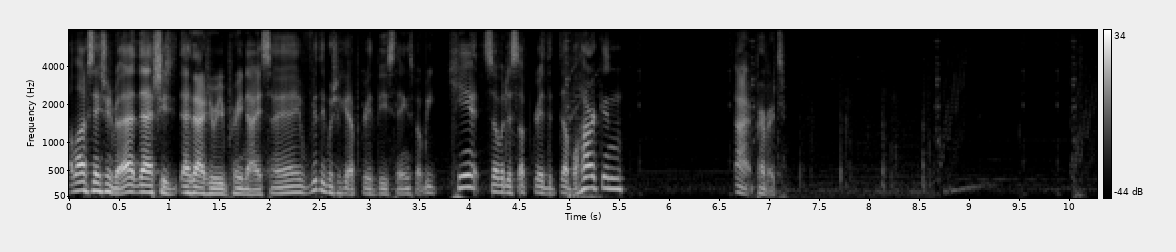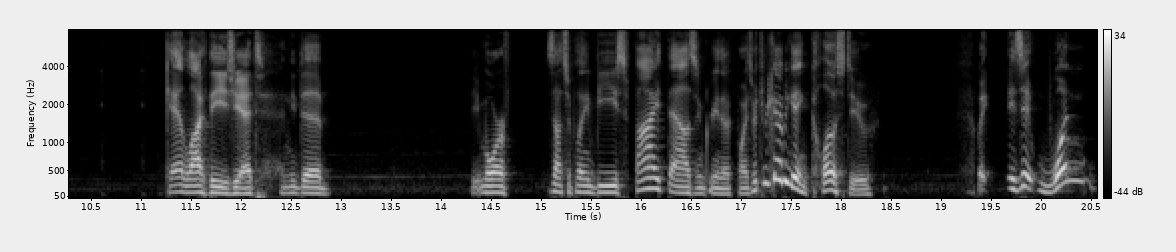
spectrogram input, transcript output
Unlock station, but that, actually that actually be pretty nice. I really wish I could upgrade these things, but we can't. So we'll just upgrade the double Harken. All right, perfect. Can't unlock these yet. I need to be more playing bees. Five thousand green life points, which we gotta be getting close to. Wait, is it one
